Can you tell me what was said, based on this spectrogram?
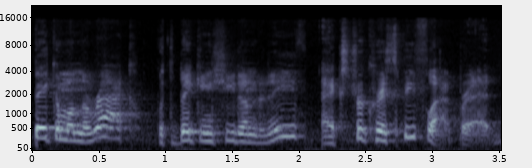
Bake them on the rack with the baking sheet underneath. Extra crispy flatbread.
